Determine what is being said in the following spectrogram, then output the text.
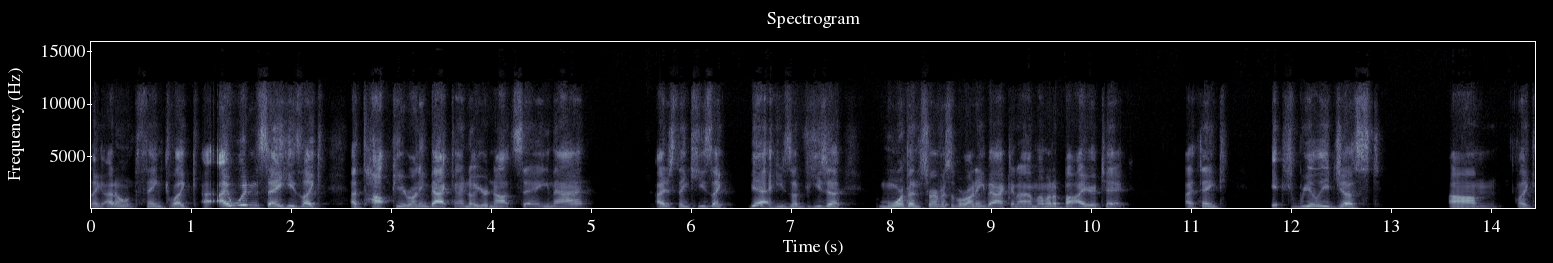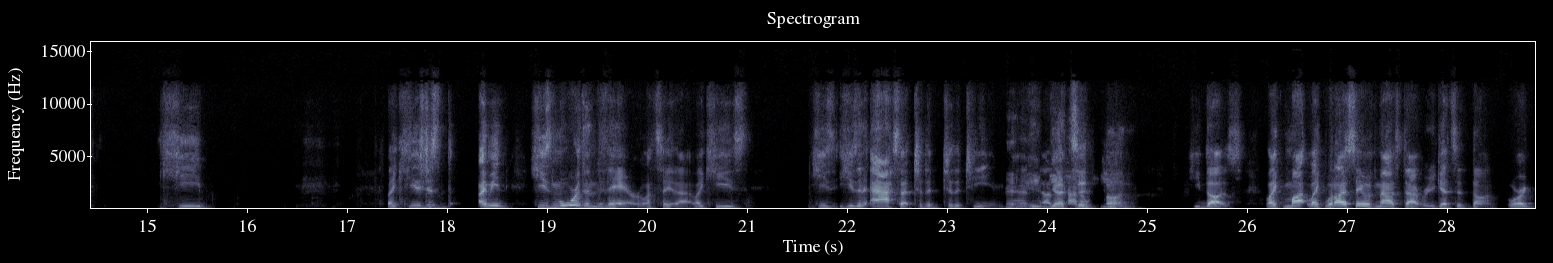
like I don't think like I, I wouldn't say he's like a top tier running back. I know you're not saying that. I just think he's like, yeah, he's a he's a more than serviceable running back, and I'm I'm gonna buy your take. I think it's really just um like he like he's just I mean, he's more than there, let's say that. Like he's he's he's an asset to the to the team. Yeah, he gets it of, done. He does. Like my like what I say with Matt Stafford, he gets it done. Or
